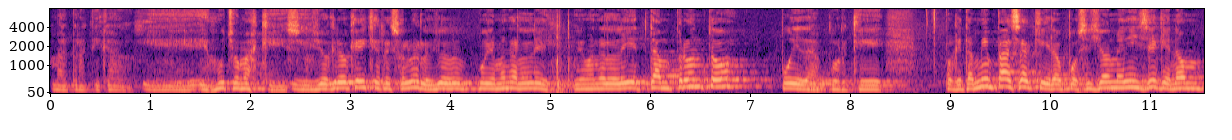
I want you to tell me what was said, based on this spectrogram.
mal practicados. es mucho más que eso. Y yo creo que hay que resolverlo. Yo voy a mandar la ley, voy a mandar la ley tan pronto pueda, porque porque también pasa que la oposición me dice que no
